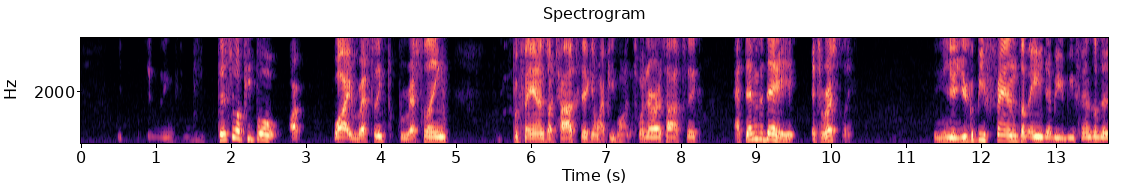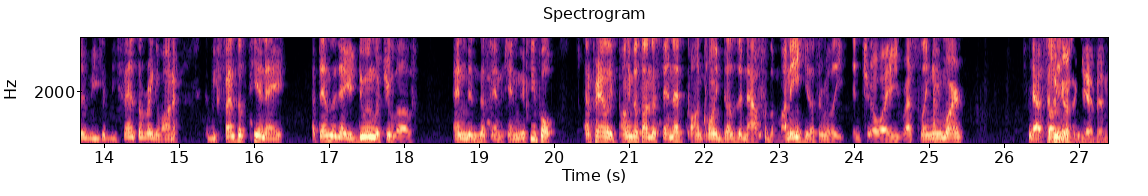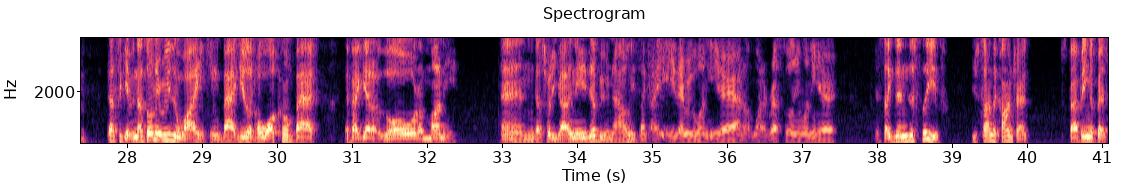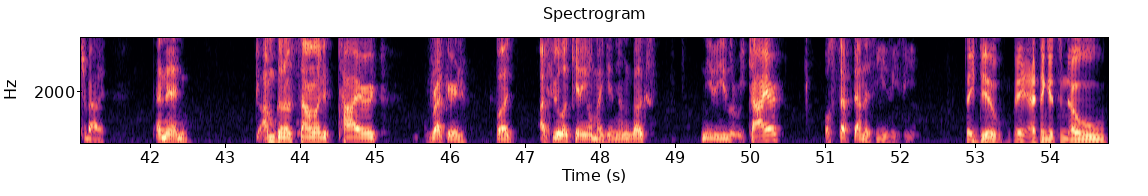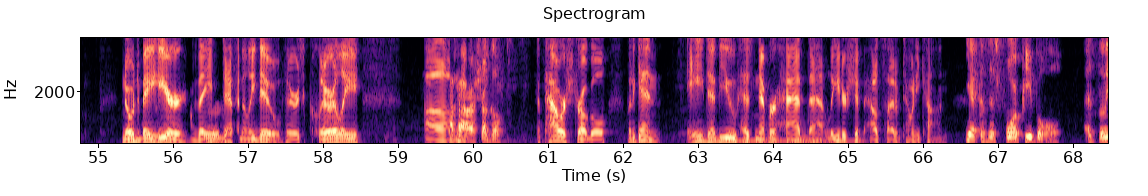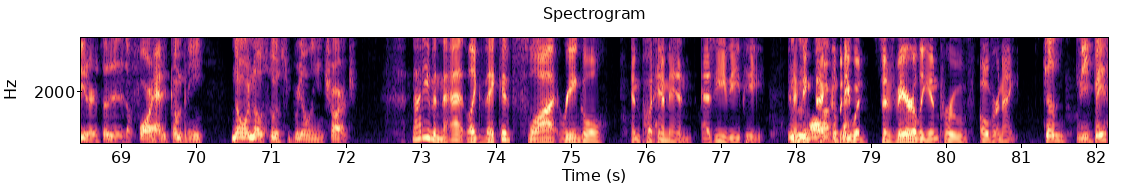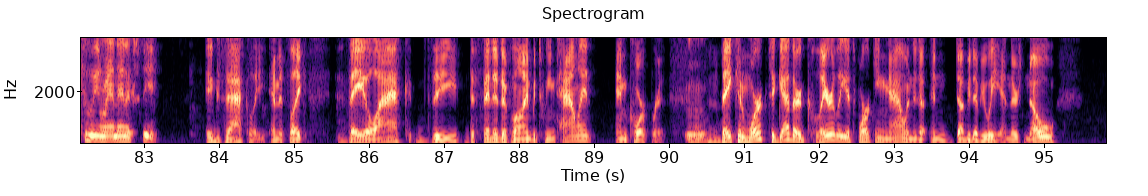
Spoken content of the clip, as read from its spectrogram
this is what people are. Why wrestling wrestling fans are toxic and why people on Twitter are toxic. At the end of the day, it's wrestling. You you could be fans of AEW, you could be fans of WWE, you could be fans of Ring of Honor, you could be fans of TNA. At the end of the day, you're doing what you love, and then that's entertaining the people. And apparently, Punk doesn't understand that. Punk only does it now for the money. He doesn't really enjoy wrestling anymore. That's the I think it was a given. that's a given. That's the only reason why he came back. He was like, "Oh, I'll come back if I get a load of money," and that's what he got in AEW. Now he's like, "I hate everyone here. I don't want to wrestle anyone here." It's like, then just leave. You signed a contract. Stop being a bitch about it. And then I'm gonna sound like a tired record, but I feel like Kenny Omega and Young Bucks need to either retire or step down as EVP. They do. I think it's no no debate here. They Mhm. definitely do. There's clearly A um, power struggle. a power struggle, but again, AW has never had that leadership outside of Tony Khan. Yeah, because there's four people as the leader. It's a, a four-headed company. No one knows who's really in charge. Not even that. Like they could slot Regal and put him in as EVP, and I Mhm, think that 100%. company would severely improve overnight. Just he basically ran NXT. Exactly. And it's like they lack the definitive line between talent and corporate. Mhm. They can work together. Clearly, it's working now in, in WWE, and there's no,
